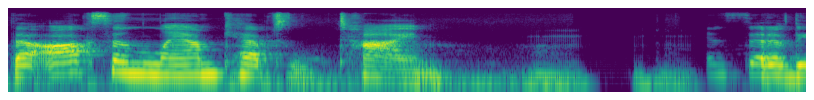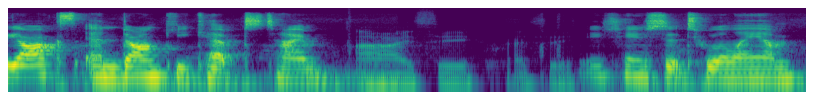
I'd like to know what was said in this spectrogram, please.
the ox and lamb kept time instead of the ox and donkey kept time. Ah, I see. See. He changed it to a lamb.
